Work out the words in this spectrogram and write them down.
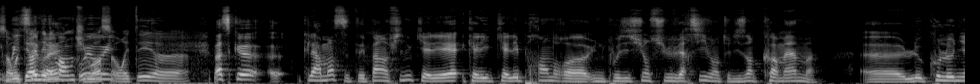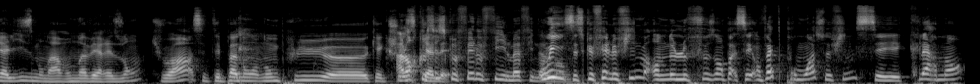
ça aurait été un élément. Tu vois, ça aurait été. Euh, Parce que euh, clairement, c'était pas un film qui allait, qui allait, qui allait prendre euh, une position subversive en te disant quand même. Euh, le colonialisme, on, on, avait raison, tu vois. C'était pas non, non plus euh, quelque chose. Alors que c'est ce que fait le film, hein, finalement. Oui, c'est ce que fait le film en ne le faisant pas. C'est en fait pour moi ce film, c'est clairement.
